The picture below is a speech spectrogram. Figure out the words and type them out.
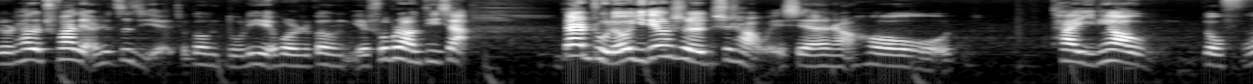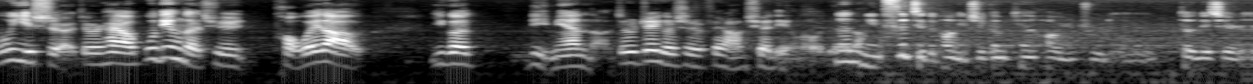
就是它的出发点是自己，就更独立，或者是更也说不上地下。但是主流一定是市场为先，然后它一定要有服务意识，就是它要固定的去投喂到一个里面的，就是这个是非常确定的。我觉得。那你自己的话，你是更偏好于主流？的那些人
